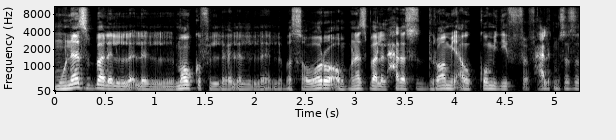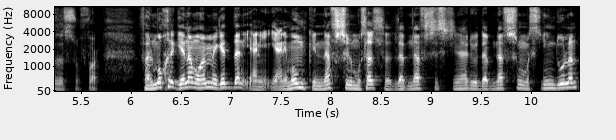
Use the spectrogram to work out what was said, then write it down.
مناسبة لل- للموقف اللي, بصوره أو مناسبة للحدث الدرامي أو الكوميدي في حالة مسلسل الصفار. فالمخرج هنا مهم جدا يعني يعني ممكن نفس المسلسل ده بنفس السيناريو ده بنفس الممثلين دول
